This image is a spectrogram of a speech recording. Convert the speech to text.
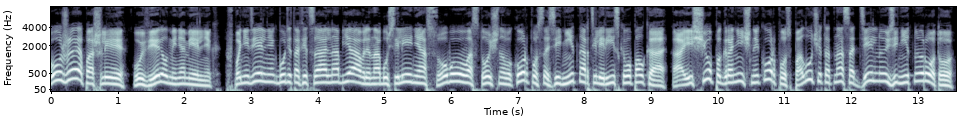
«Уже пошли», — уверил меня Мельник. «В понедельник будет официально объявлено об усилении особого восточного корпуса зенитно-артиллерийского полка. А еще пограничный корпус получит от нас отдельную зенитную роту.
